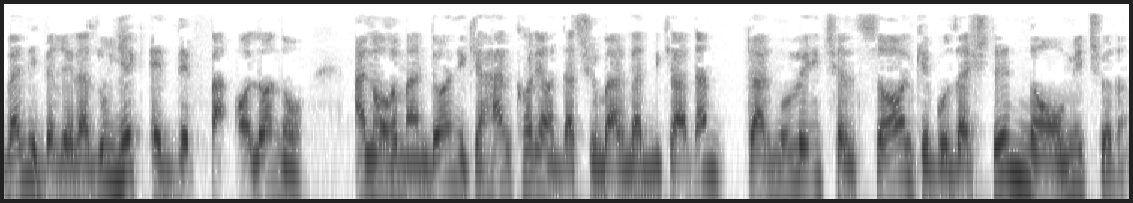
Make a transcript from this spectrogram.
ولی به غیر از اون یک عده فعالان و علاقمندانی که هر کاری از دستشون برمیاد می‌کردن در مرور این چل سال که گذشته ناامید شدن.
